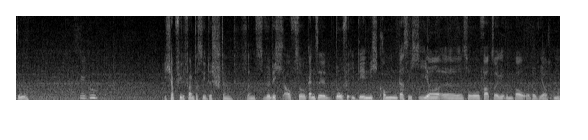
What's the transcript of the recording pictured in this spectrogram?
Du, Nee, du. ich habe viel Fantasie, das stimmt. Sonst würde ich auf so ganze doofe Ideen nicht kommen, dass ich hier äh, so Fahrzeuge umbaue oder wie auch immer.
